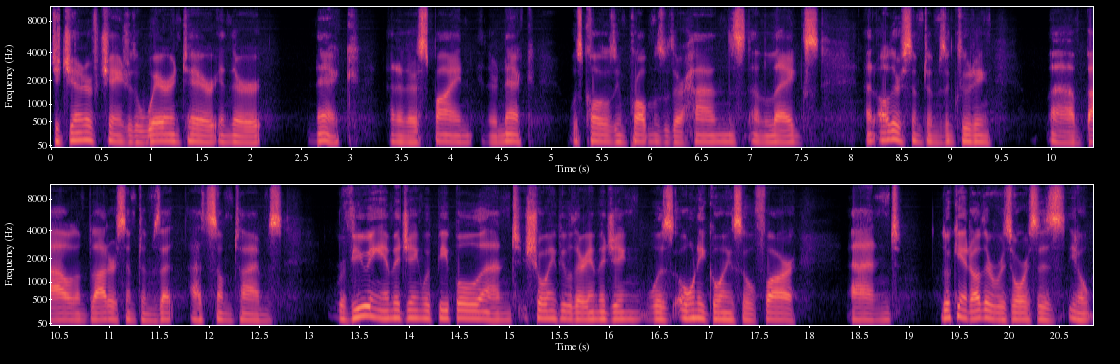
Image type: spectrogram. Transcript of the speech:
degenerative change or the wear and tear in their neck and in their spine, in their neck, was causing problems with their hands and legs and other symptoms, including uh, bowel and bladder symptoms at, at sometimes. Reviewing imaging with people and showing people their imaging was only going so far. And looking at other resources, you know,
